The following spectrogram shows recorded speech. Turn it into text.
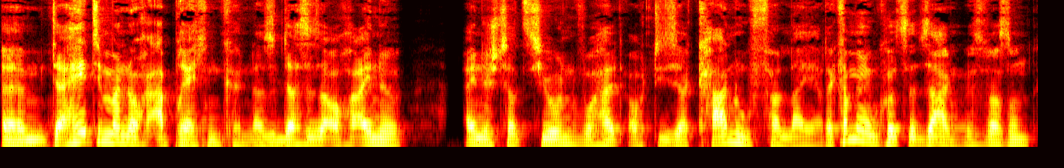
ähm, da hätte man noch abbrechen können. Also das ist auch eine, eine Station, wo halt auch dieser Kanu-Verleiher, da kann man ja kurz sagen, das war so ein,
